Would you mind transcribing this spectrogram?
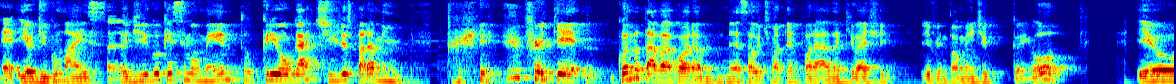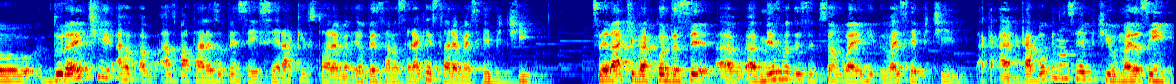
É, e eu digo mais. É. Eu digo que esse momento criou gatilhos para mim. Porque, porque quando eu tava agora nessa última temporada que o Ash eventualmente ganhou, eu durante a, a, as batalhas eu pensei, será que a história eu pensava, será que a história vai se repetir? Será que vai acontecer? A, a, mesma decepção vai, vai se repetir? Acabou que não se repetiu, mas assim,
